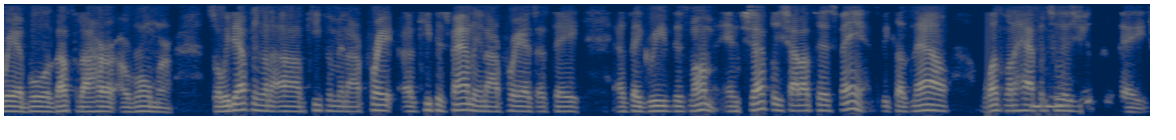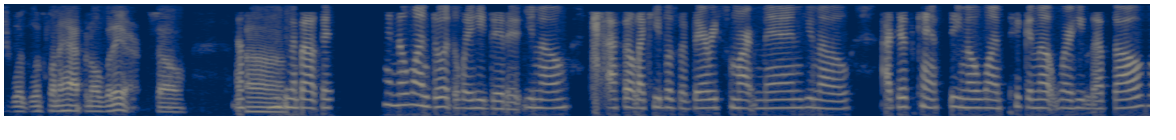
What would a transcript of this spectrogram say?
Red Bulls. That's what I heard a rumor. So we definitely gonna uh, keep him in our pray, uh, keep his family in our prayers as they as they grieve this moment. And definitely shout out to his fans because now what's going to happen mm-hmm. to his YouTube page? What, what's going to happen over there? So um, thinking about that. And no one do it the way he did it. You know, I felt like he was a very smart man. You know, I just can't see no one picking up where he left off,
